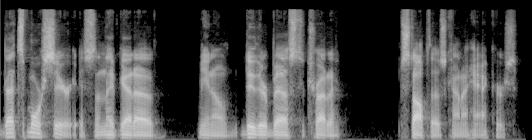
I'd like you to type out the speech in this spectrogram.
that's more serious, and they've got to, you know, do their best to try to stop those kind of hackers.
